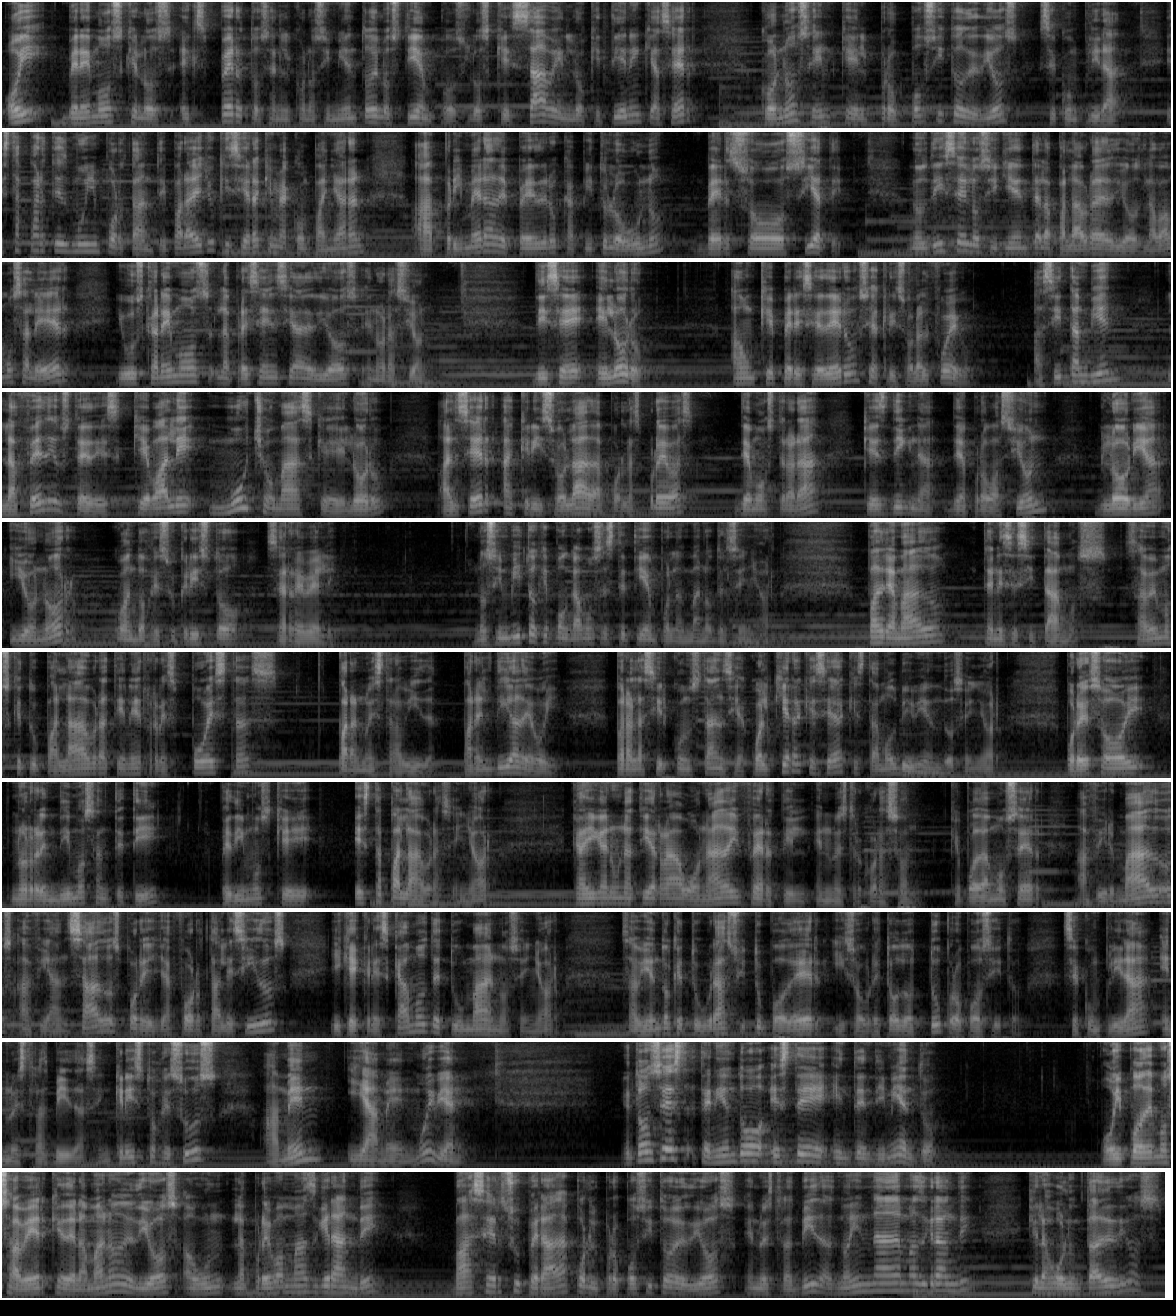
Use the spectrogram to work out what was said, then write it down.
Hoy veremos que los expertos en el conocimiento de los tiempos, los que saben lo que tienen que hacer, conocen que el propósito de Dios se cumplirá. Esta parte es muy importante y para ello quisiera que me acompañaran a Primera de Pedro capítulo 1, verso 7 nos dice lo siguiente la palabra de Dios. La vamos a leer y buscaremos la presencia de Dios en oración. Dice, el oro, aunque perecedero, se acrisola al fuego. Así también, la fe de ustedes, que vale mucho más que el oro, al ser acrisolada por las pruebas, demostrará que es digna de aprobación, gloria y honor cuando Jesucristo se revele. Los invito a que pongamos este tiempo en las manos del Señor. Padre amado, te necesitamos. Sabemos que tu palabra tiene respuestas para nuestra vida, para el día de hoy, para la circunstancia, cualquiera que sea que estamos viviendo, Señor. Por eso hoy nos rendimos ante ti, pedimos que esta palabra, Señor, caiga en una tierra abonada y fértil en nuestro corazón, que podamos ser afirmados, afianzados por ella, fortalecidos y que crezcamos de tu mano, Señor, sabiendo que tu brazo y tu poder y sobre todo tu propósito se cumplirá en nuestras vidas. En Cristo Jesús, amén y amén. Muy bien. Entonces, teniendo este entendimiento, hoy podemos saber que de la mano de Dios aún la prueba más grande va a ser superada por el propósito de Dios en nuestras vidas. No hay nada más grande que la voluntad de Dios.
